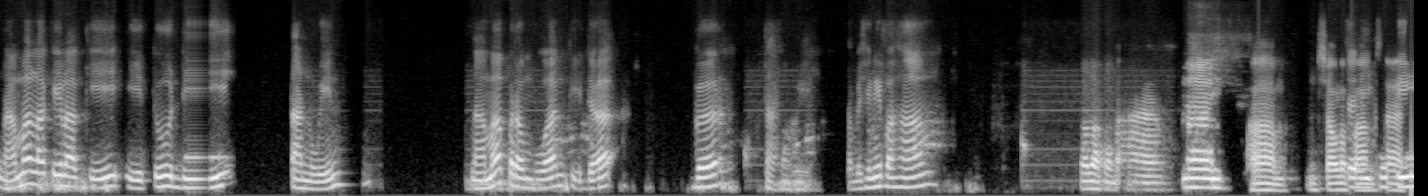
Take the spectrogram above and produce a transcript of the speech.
nama laki-laki itu ditanwin, nama perempuan tidak bertanwin. Sampai sini paham? Kan? Paham. Paham. Insya Allah Bisa paham, Ustaz. diikuti.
